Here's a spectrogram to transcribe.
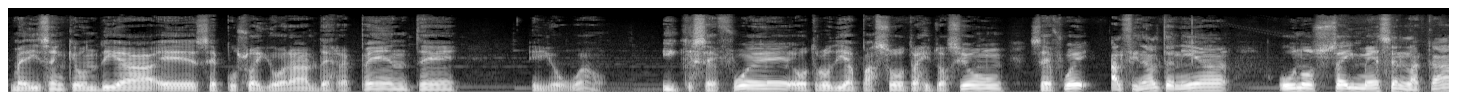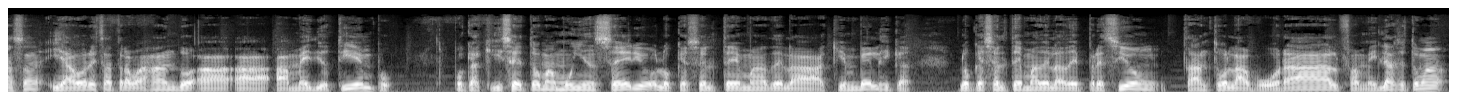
Me dicen que un día eh, se puso a llorar de repente y yo, wow. Y que se fue, otro día pasó otra situación, se fue. Al final tenía unos seis meses en la casa y ahora está trabajando a, a medio tiempo porque aquí se toma muy en serio lo que es el tema de la, aquí en Bélgica, lo que es el tema de la depresión, tanto laboral, familiar, se toma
